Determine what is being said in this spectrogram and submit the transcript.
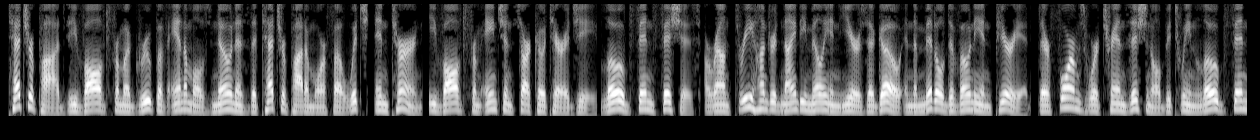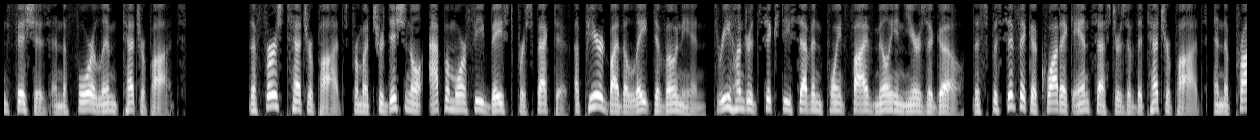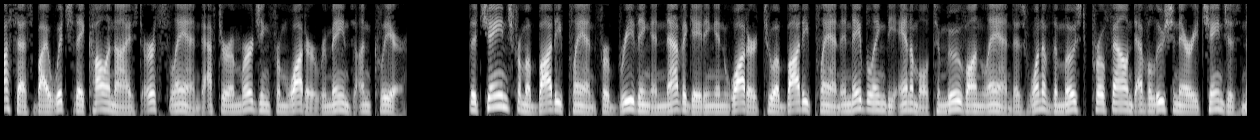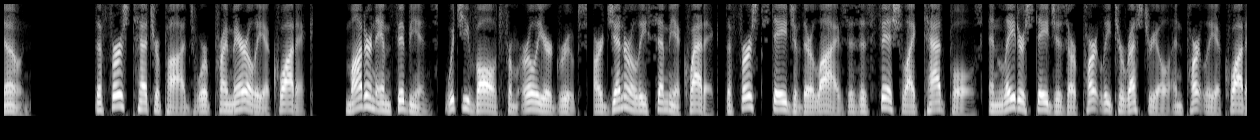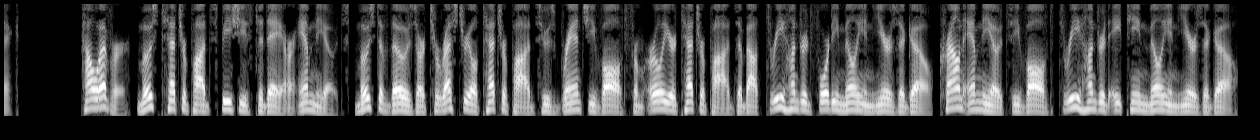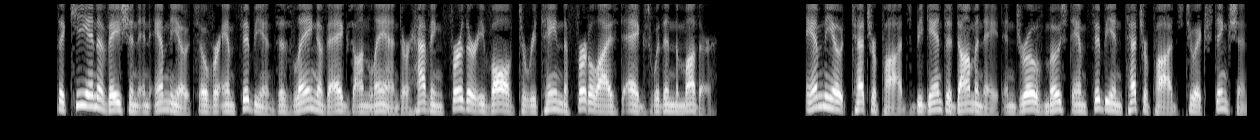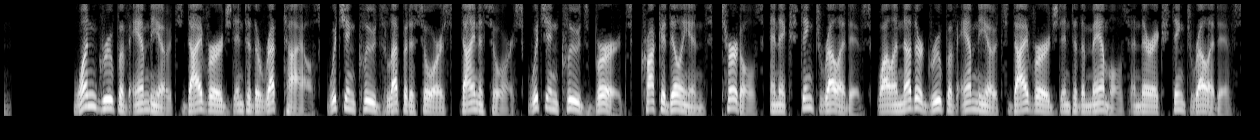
Tetrapods evolved from a group of animals known as the Tetrapodomorpha which, in turn, evolved from ancient Sarcopterygii lobe-finned fishes around 390 million years ago in the Middle Devonian period. Their forms were transitional between lobe-finned fishes and the four-limbed tetrapods. The first tetrapods from a traditional, apomorphy-based perspective appeared by the late Devonian, 367.5 million years ago. The specific aquatic ancestors of the tetrapods, and the process by which they colonized Earth's land after emerging from water remains unclear. The change from a body plan for breathing and navigating in water to a body plan enabling the animal to move on land is one of the most profound evolutionary changes known. The first tetrapods were primarily aquatic. Modern amphibians, which evolved from earlier groups, are generally semi-aquatic. The first stage of their lives is as fish like tadpoles, and later stages are partly terrestrial and partly aquatic. However, most tetrapod species today are amniotes, most of those are terrestrial tetrapods whose branch evolved from earlier tetrapods about 340 million years ago crown amniotes evolved 318 million years ago. The key innovation in amniotes over amphibians is laying of eggs on land or having further evolved to retain the fertilized eggs within the mother. Amniote tetrapods began to dominate and drove most amphibian tetrapods to extinction, one group of amniotes diverged into the reptiles, which includes lepidosaurs, dinosaurs which includes birds, crocodilians, turtles, and extinct relatives, while another group of amniotes diverged into the mammals and their extinct relatives.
